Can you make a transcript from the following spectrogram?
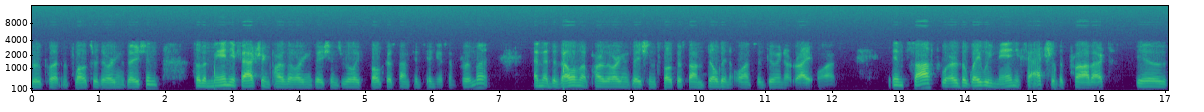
throughput and flow through the organization. So the manufacturing part of the organization is really focused on continuous improvement and the development part of the organization is focused on building it once and doing it right once in software, the way we manufacture the product is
